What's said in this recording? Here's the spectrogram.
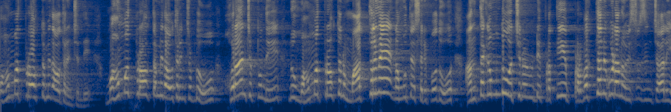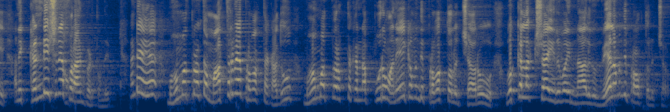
మొహమ్మద్ ప్రవక్త మీద అవతరించింది. మొహమ్మద్ ప్రవక్త మీద అవతరించినప్పుడు ఖురాన్ చెప్తుంది నువ్వు మొహమ్మద్ ప్రవక్తను మాత్రమే నమ్మితే సరిపోదు. అంతకుముందు వచ్చినటువంటి ప్రతి ప్రవక్తను కూడా నువ్వు విశ్వసించాలి అనే కండిషనే ఖురాన్ పెడుతుంది. అంటే మొహమ్మద్ ప్రవక్త మాత్రమే ప్రవక్త కాదు మొహమ్మద్ ప్రవక్త కన్నా పూర్వం అనేక మంది ప్రవక్తలు వచ్చారు. ఒక లక్ష ఇరవై నాలుగు వేల మంది ప్రవక్తలు వచ్చారు.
